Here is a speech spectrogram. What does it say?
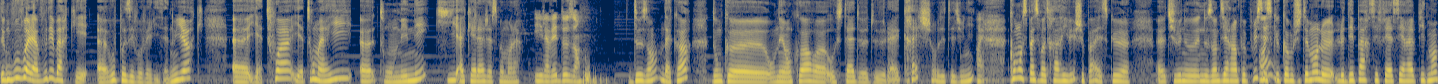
Donc vous voilà, vous débarquez, euh, vous posez vos valises à New York. Euh, il y a toi, il y a ton mari, euh, ton aîné qui a quel âge à ce moment-là? Il avait deux ans. Deux ans, d'accord. Donc on est encore au stade de la crèche aux États-Unis. Comment se passe votre arrivée? Je sais pas. Est-ce que tu veux nous, en dire un peu plus? Est-ce que comme justement le, départ s'est fait assez rapidement,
